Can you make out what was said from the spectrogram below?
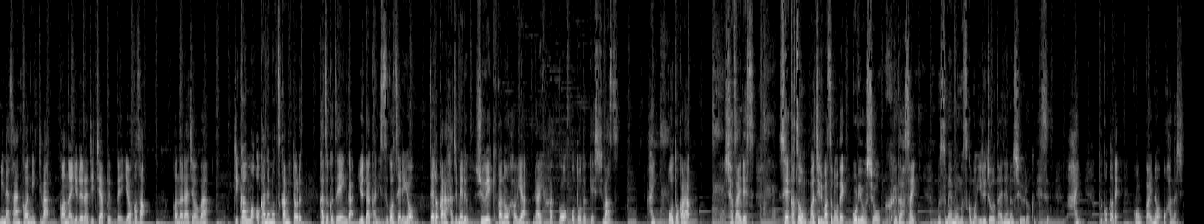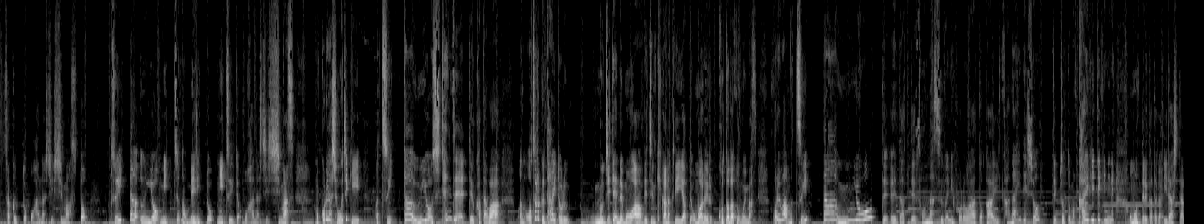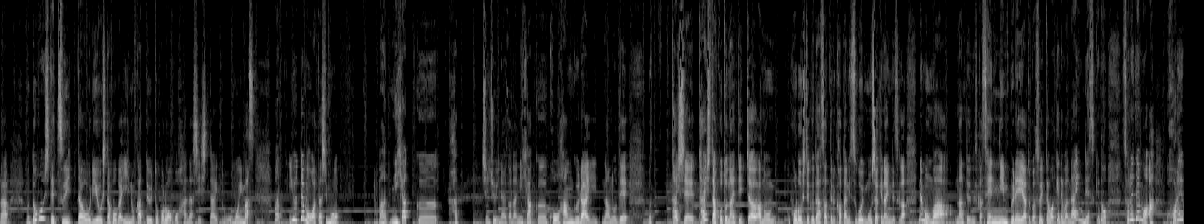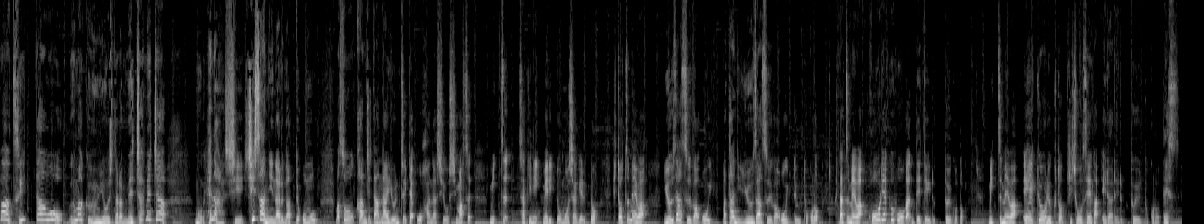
皆さんこんにちは。今のゆるラジチアプッペへようこそ。このラジオは時間もお金もつかみ取る。家族全員が豊かに過ごせるようゼロから始める収益化ノウハウやライフハックをお届けします。はい冒頭から謝罪です。生活音混じりますのでご了承ください。娘も息子もいる状態での収録です。はい。ということで今回のお話サクッとお話ししますと Twitter 運用3つのメリットについてお話しします。これは正直、Twitter 運用してんぜっていう方は、あのおそらくタイトルの時点でもう、あ、別に聞かなくていいやって思われることだと思います。これはもう Twitter 運用ってえだってそんなすぐにフォロワーとかいかないでしょってちょっとまあ懐疑的にね思ってる方がいらしたらどうしてツイッターを利用した方がいいのかっていうところをお話ししたいと思います。まあ、言うても私もまあ、280いないかな、200後半ぐらいなので、まあ、大して、大したことないって言っちゃう、あの、フォローしてくださってる方にすごい申し訳ないんですが、でもまあ、なんていうんですか、1000人プレイヤーとかそういったわけではないんですけど、それでも、あ、これはツイッターをうまく運用したらめちゃめちゃ、もう変な話、資産になるなって思う。まあそう感じた内容についてお話をします。3つ先にメリットを申し上げると、1つ目は、ユーザー数が多い、まあ、単にユーザー数が多いというところ2つ目は攻略法が出ているということ3つ目は影響力と希少性が得られるというところです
